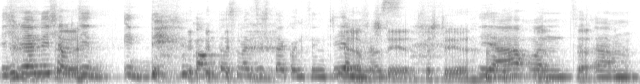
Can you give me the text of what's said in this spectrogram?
Ich will nicht auf die Idee kommen, dass man sich da konzentrieren ja, verstehe, muss. Verstehe, Ja, und ja, ja. Ähm,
